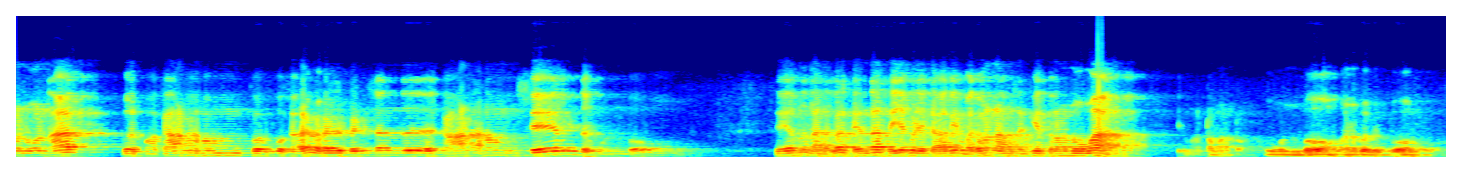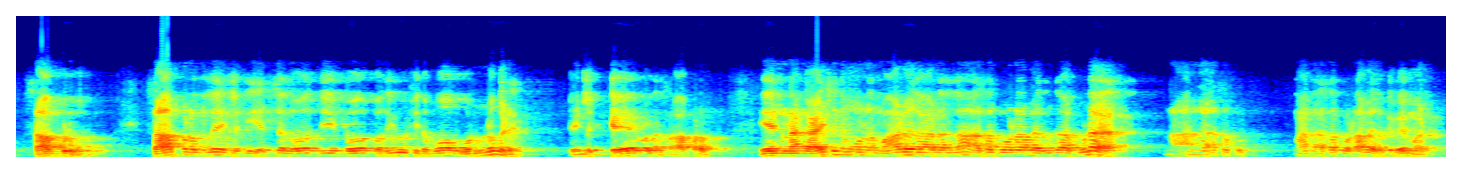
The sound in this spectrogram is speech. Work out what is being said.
பண்ணுவோம்னா காணகம் கொ- பெண் சந்து காணகம் சேர்ந்து உண்போம் சேர்ந்து நாங்கெல்லாம் சேர்ந்தா செய்யக்கூடிய காரியம் பகவன் நாம சங்கீர்த்தனம் பண்ணுவோமா? மாட்ட மாட்டோம் உண்போம் அனுபவிப்போம் சாப்பிடுவோம். சாப்பிட்றதுல எங்களுக்கு எச்சலோ தீட்டோ பரியூஷிதமோ ஒண்ணும் கிடையாது. எங்களுக்கு கேவலம் சாப்பிடணும். எங்க நாங்க அழைச்சிட்டு போன மாடு ஆடெல்லாம் அசை போடாமல் இருந்தா கூட நாங்க அசை போடுவோம். நாங்க அசை போடாமல் இருக்கவே மாட்டோம்.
